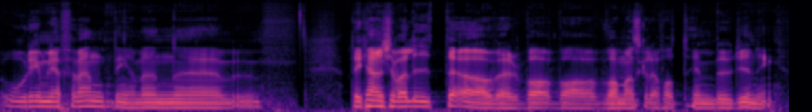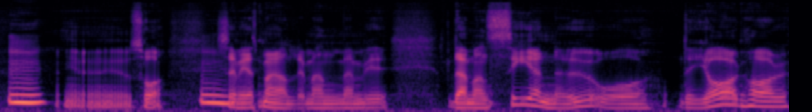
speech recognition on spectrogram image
orimliga förväntningar, men eh, det kanske var lite över vad, vad, vad man skulle ha fått i en budgivning. Mm. Eh, så. Mm. Sen vet man ju aldrig, men, men vi, där man ser nu och det jag har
